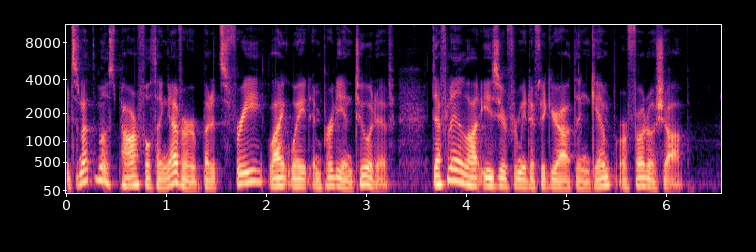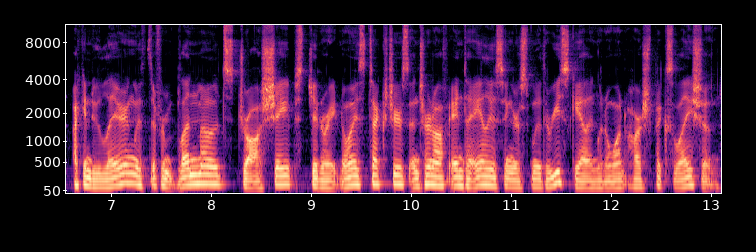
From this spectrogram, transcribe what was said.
It's not the most powerful thing ever, but it's free, lightweight, and pretty intuitive. Definitely a lot easier for me to figure out than GIMP or Photoshop. I can do layering with different blend modes, draw shapes, generate noise textures, and turn off anti-aliasing or smooth rescaling when I want harsh pixelation.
